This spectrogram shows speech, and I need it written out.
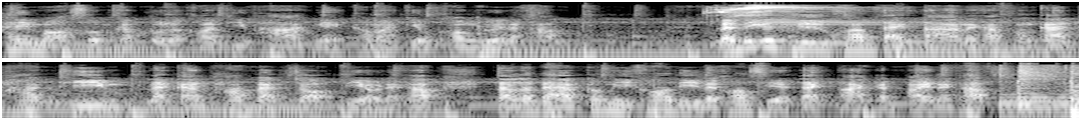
ให้เหมาะสมกับตัวละครที่พากย์เนี่ยเข้ามาเกี่ยวข้องด้วยนะครับและนี่ก็คือความแตกต่างนะครับของการพากย์ทีม และการพากย์แบบเจาะเดี่ยวนะครับ แต่ละแบบก็มีข้อดีและข้อเสียแตกต่างกันไปนะครับ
